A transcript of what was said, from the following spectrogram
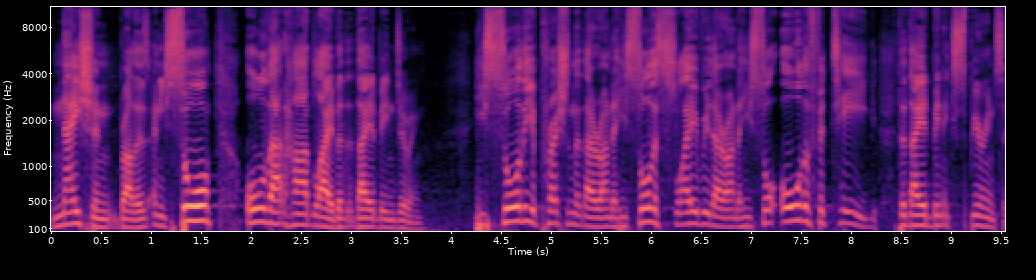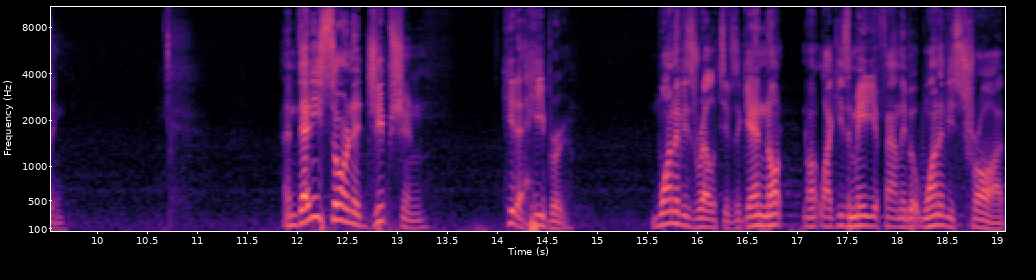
nation brothers, and he saw all that hard labor that they had been doing. He saw the oppression that they were under. He saw the slavery they were under. He saw all the fatigue that they had been experiencing. And then he saw an Egyptian hit a Hebrew, one of his relatives. Again, not, not like his immediate family, but one of his tribe.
